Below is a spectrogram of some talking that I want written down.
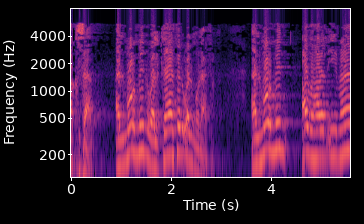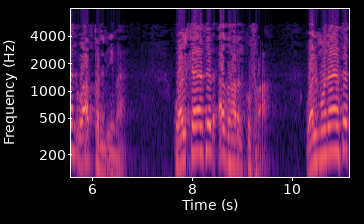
أقسام المؤمن والكافر والمنافق. المؤمن أظهر الإيمان وأبطن الإيمان والكافر أظهر الكفر والمنافق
